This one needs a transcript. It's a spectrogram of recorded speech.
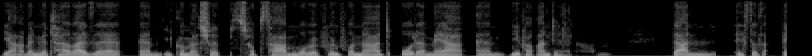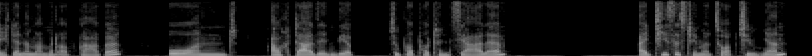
ja, wenn wir teilweise ähm, E-Commerce-Shops haben, wo wir 500 oder mehr ähm, Lieferantinnen haben, dann ist das echt eine Mammutaufgabe. Und auch da sehen wir super Potenziale, IT-Systeme zu optimieren.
